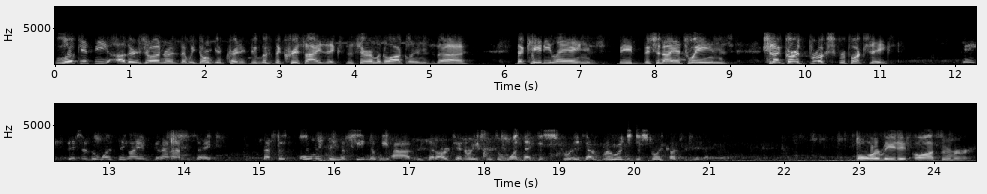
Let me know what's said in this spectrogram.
Look at the other genres that we don't give credit to. Look at the Chris Isaaks, the Sarah McLachlans, the the k.d. langs, the the Shania Twains, Shania, Garth Brooks, for fuck's sakes. Okay, this is the one thing I am gonna have to say. That's the only thing of shame that we have is that our generation is the one that destroyed, that ruined and destroyed country music. Or made it awesomer.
